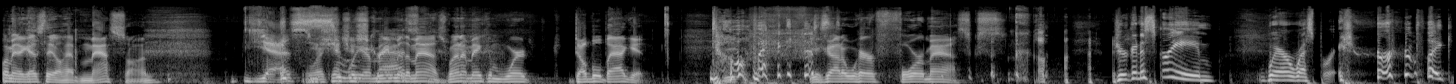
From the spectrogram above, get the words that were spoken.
Well, I mean, I guess they all have masks on. Yes. Why can't you scream with a mask? mask? Why not make them wear double bag it? You got to wear four masks. You're gonna scream. Wear a respirator. like,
